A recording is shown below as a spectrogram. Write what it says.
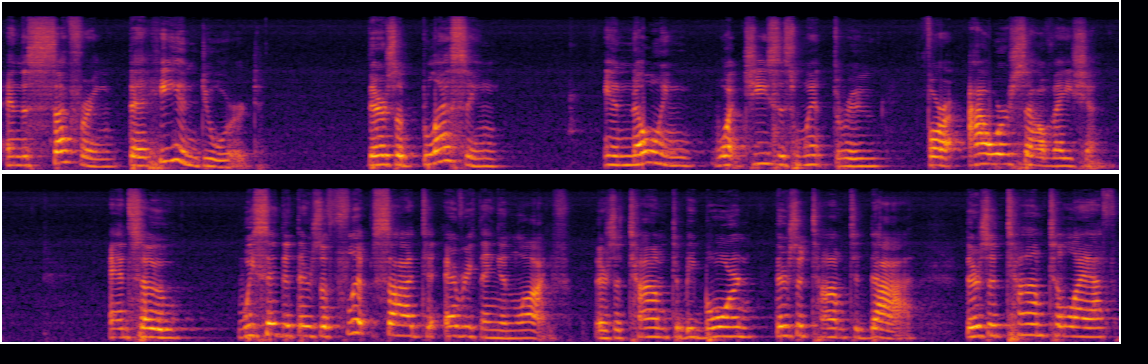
and the suffering that he endured, there's a blessing in knowing what Jesus went through for our salvation. And so we said that there's a flip side to everything in life. There's a time to be born, there's a time to die. There's a time to laugh,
